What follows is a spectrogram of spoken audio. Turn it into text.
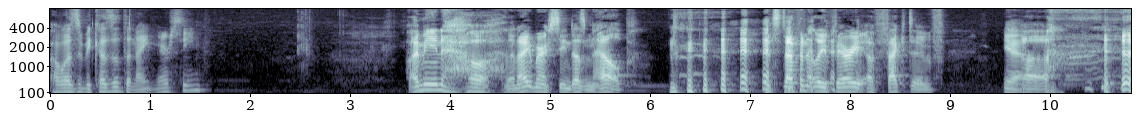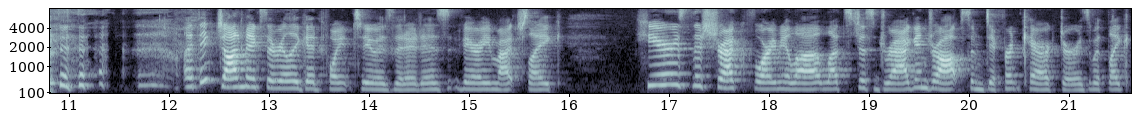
Oh, was it because of the nightmare scene? I mean, oh, the nightmare scene doesn't help. it's definitely very effective. Yeah. Uh, I think John makes a really good point too, is that it is very much like here's the Shrek formula. Let's just drag and drop some different characters with like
